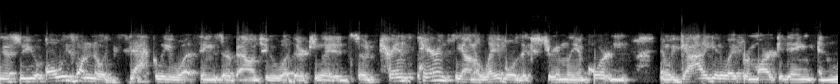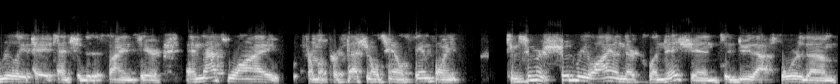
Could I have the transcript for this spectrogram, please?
You know, so you always want to know exactly what things are bound to, what they're chelated. So transparency on a label is extremely important, and we got to get away from marketing and really pay attention to the science here. And that's why, from a professional channel standpoint, consumers should rely on their clinician to do that for them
